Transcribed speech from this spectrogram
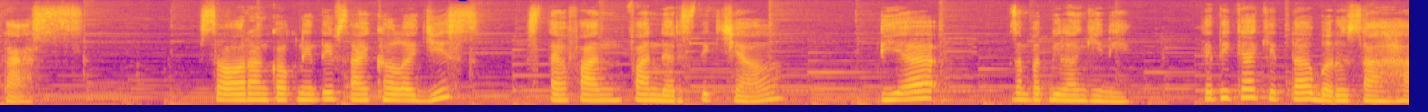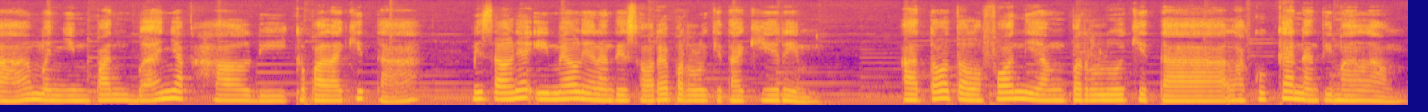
task. Seorang kognitif psychologist, Stefan van der Stichel, dia sempat bilang gini, ketika kita berusaha menyimpan banyak hal di kepala kita, misalnya email yang nanti sore perlu kita kirim, atau telepon yang perlu kita lakukan nanti malam,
